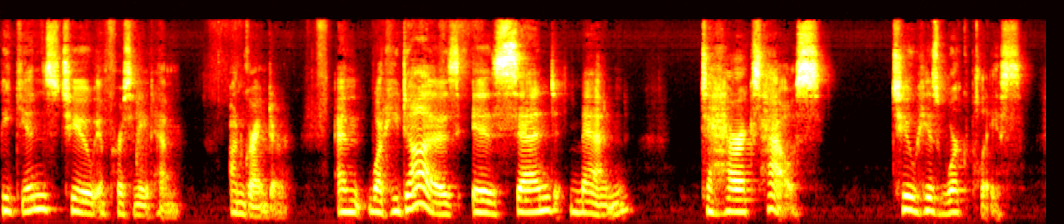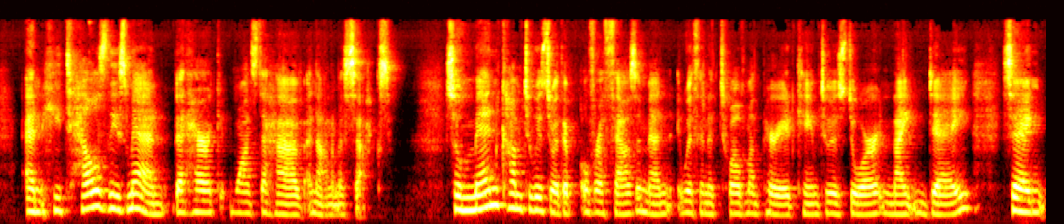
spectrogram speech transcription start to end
begins to impersonate him on Grindr. And what he does is send men to Herrick's house to his workplace. And he tells these men that Herrick wants to have anonymous sex. So men come to his door. Over a thousand men within a 12 month period came to his door night and day saying,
